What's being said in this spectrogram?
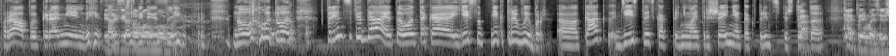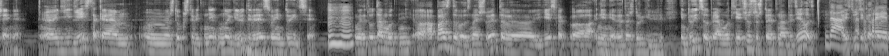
фрапы карамельные там, со сбитыми сливками. Ну, вот-вот. В принципе, да, это вот такая... Есть вот некоторый выбор. Э, как действовать, как принимать решения, как, в принципе, что-то... Как, как принимать решения? Э, есть такая штука, что ведь многие люди доверяют своей интуиции. Угу. Говорят, вот там вот а, опаздываю, значит, у этого есть как... А, нет, нет, это даже другие люди. Интуиция, вот прям вот я чувствую, что это надо делать. Да, а есть люди, которые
